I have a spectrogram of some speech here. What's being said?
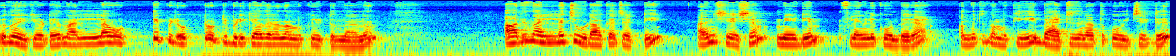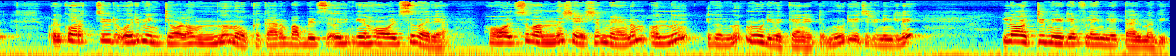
ഇപ്പം നോക്കിക്കോട്ടെ നല്ല ഒട്ടിപ്പിടി ഒട്ടും ഒട്ടിപ്പിടിക്കാതെ തന്നെ നമുക്ക് കിട്ടുന്നതാണ്. ആദ്യം നല്ല ചൂടാക്കുക ചട്ടി അതിനുശേഷം മീഡിയം ഫ്ലെയിമിൽ കൊണ്ടുവരിക. എന്നിട്ട് നമുക്ക് ഈ ബാറ്ററി ഇതിനകത്ത് കുഴിച്ചിട്ട് ഒരു കുറച്ച് ഒരു ഒരു മിനിറ്റോളം ഒന്ന് നോക്കുക. കാരണം ബബിൾസ് ഇങ്ങനെ ഹോൾസ് വരിക. ഹോൾസ് വന്ന ശേഷം വേണം ഒന്ന് ഇതൊന്ന് മൂടി വെക്കാനായിട്ട്. മൂടി വെച്ചിട്ടുണ്ടെങ്കിൽ ലോ ടു മീഡിയം ഫ്ലെയിമിലിട്ടാൽ മതി.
